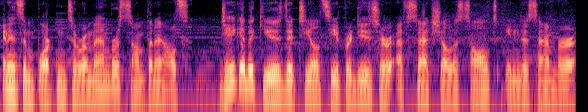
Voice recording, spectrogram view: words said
and it's important to remember something else. Jacob accused the TLC producer of sexual assault in December.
